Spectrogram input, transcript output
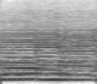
Música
